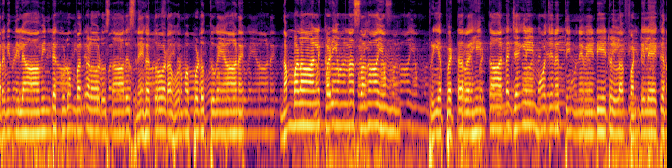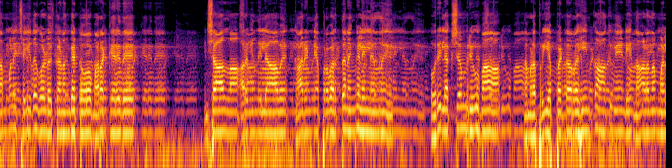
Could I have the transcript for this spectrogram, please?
അറിവിന്നിലാവിന്റെ കുടുംബങ്ങളോട് ഉസ്താദ് സ്നേഹത്തോടെ ഓർമ്മപ്പെടുത്തുകയാണ്. നമ്മളാൽ കഴിയുന്ന സഹായം. പ്രിയപ്പെട്ട റഹീം ഖാന്റെ ജയിൽ മോചനത്തിന് വേണ്ടിയിട്ടുള്ള ഫണ്ടിലേക്ക് നമ്മൾ ചെയ്തു കൊടുക്കണം കേട്ടോ. മറക്കരുത്. ഇൻഷാല്ല അറിവിന്നില്ലാവ് കാരുണ്യ പ്രവർത്തനങ്ങളിൽ നിന്ന് ഒരു ലക്ഷം രൂപ. നമ്മുടെ പ്രിയപ്പെട്ട റഹീം കാക്ക് വേണ്ടി നാളെ നമ്മൾ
